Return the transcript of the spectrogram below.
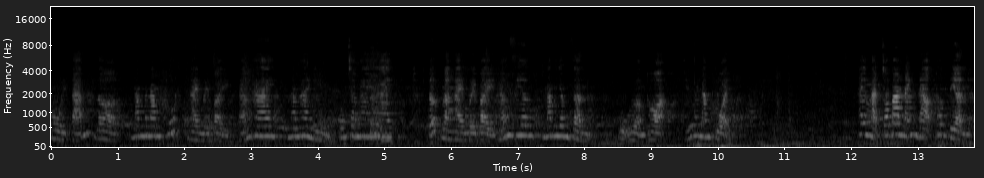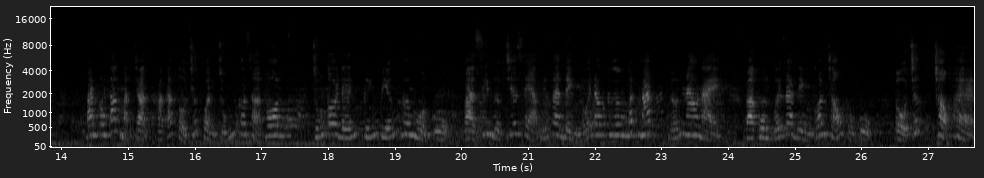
hồi 8 giờ 55 phút ngày 17 tháng 2 năm 2022, tức là ngày 17 tháng riêng năm nhâm dần, cụ hưởng thọ 95 tuổi. Thay mặt cho ban lãnh đạo thông tiền, ban công tác mặt trận và các tổ chức quần chúng cơ sở thôn, chúng tôi đến kính viếng hương hồn cụ và xin được chia sẻ với gia đình nỗi đau thương mất mát lớn lao này và cùng với gia đình con cháu của cụ tổ chức trọng thể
